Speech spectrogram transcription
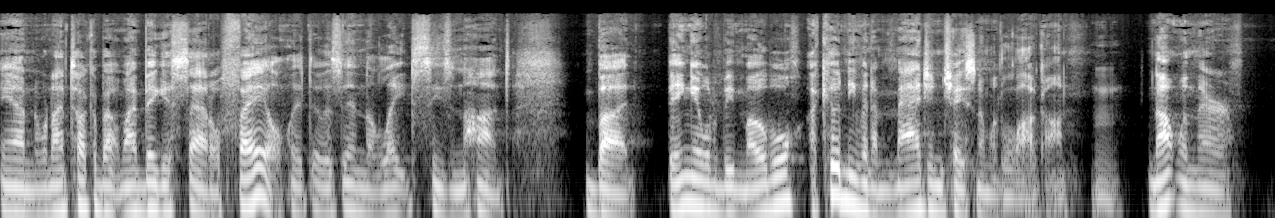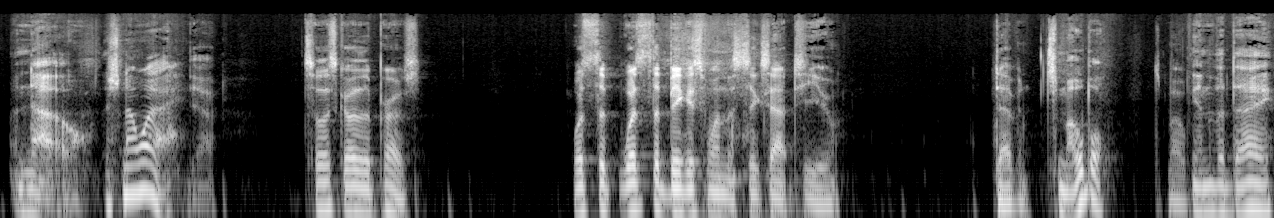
and when I talk about my biggest saddle fail, it was in the late season hunt. But being able to be mobile, I couldn't even imagine chasing them with a lock on. Not when they're no, there's no way. Yeah. So let's go to the pros. What's the what's the biggest one that sticks out to you, Devin? It's mobile. At the end of the day,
